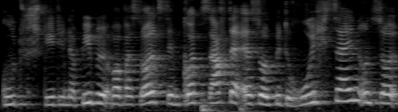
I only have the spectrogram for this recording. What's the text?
gut, steht in der Bibel, aber was soll's denn? Gott sagt, er soll bitte ruhig sein und soll,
